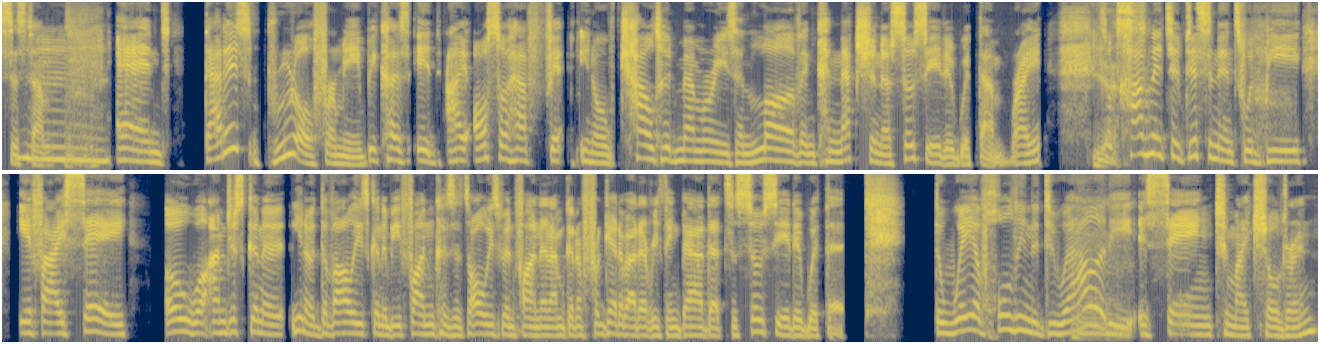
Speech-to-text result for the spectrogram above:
system. Mm. And that is brutal for me because it i also have you know childhood memories and love and connection associated with them right yes. so cognitive dissonance would be if i say oh well i'm just gonna you know diwali's gonna be fun because it's always been fun and i'm gonna forget about everything bad that's associated with it the way of holding the duality mm. is saying to my children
